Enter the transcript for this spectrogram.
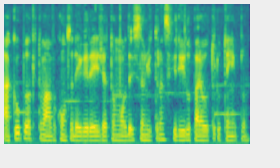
a cúpula que tomava conta da igreja tomou a decisão de transferi-lo para outro templo,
